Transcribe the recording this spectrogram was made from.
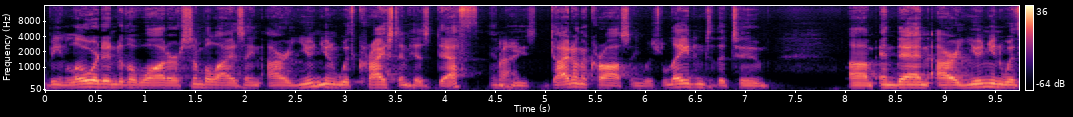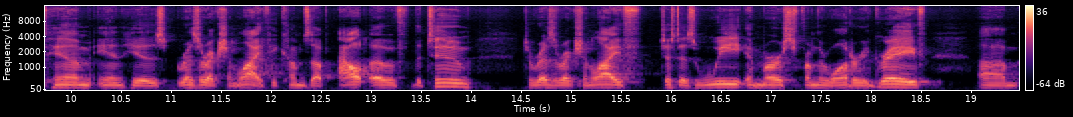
being lowered into the water, symbolizing our union with Christ in His death, and Right. He died on the cross, and He was laid into the tomb um, and then our union with him in his resurrection life. He comes up out of the tomb to resurrection life, just as we immerse from the watery grave, um,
